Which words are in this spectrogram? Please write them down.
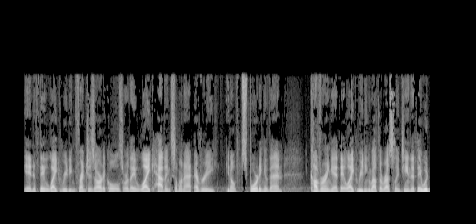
and if they like reading French's articles or they like having someone at every you know sporting event covering it, they like reading about the wrestling team that they would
